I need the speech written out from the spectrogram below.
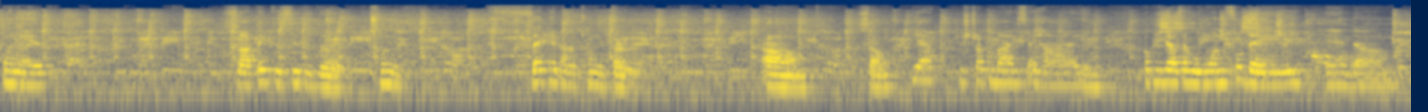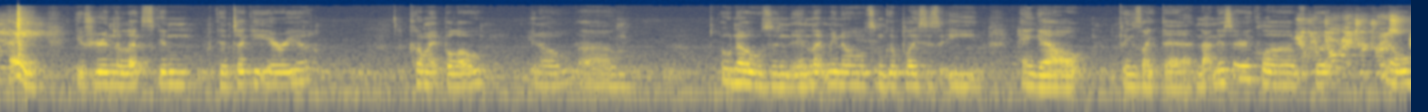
20th. So I think this is the 22nd or the 23rd. Um, so yeah, just dropping by to say hi and hope you guys have a wonderful day. And um, hey, if you're in the Lexington, Kentucky area, comment below. You know, um, who knows? And, and let me know some good places to eat, hang out, things like that. Not necessarily clubs, but you know,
